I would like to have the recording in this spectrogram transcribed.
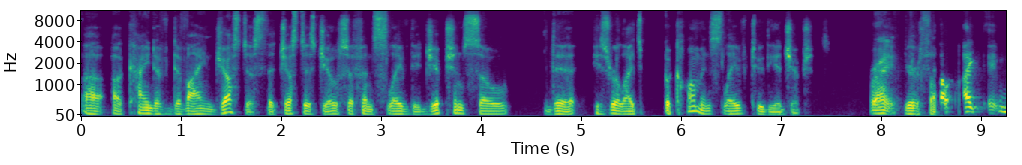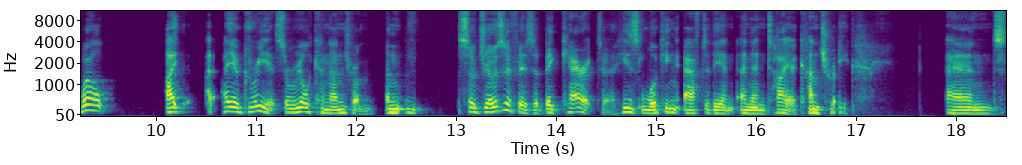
uh, a kind of divine justice that just as Joseph enslaved the Egyptians, so the Israelites become enslaved to the Egyptians. Right. Your thought? Well, I well, I I agree. It's a real conundrum, and so Joseph is a big character. He's looking after the an entire country, and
